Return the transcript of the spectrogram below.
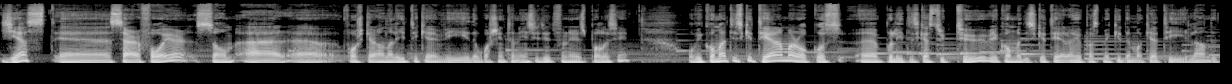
Gäst är Sarah Foyer som är eh, forskare och analytiker vid The Washington Institute for Near East Policy. Och vi kommer att diskutera Marockos eh, politiska struktur. Vi kommer att diskutera hur pass mycket demokrati landet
